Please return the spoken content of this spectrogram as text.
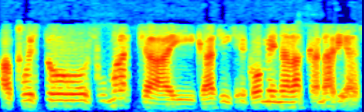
ha puesto su marcha y casi se comen a las Canarias.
